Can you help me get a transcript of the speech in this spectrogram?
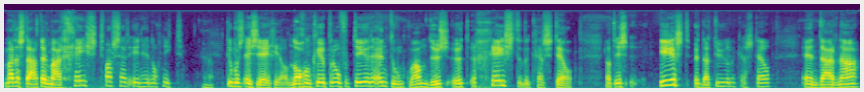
maar dan staat er, maar geest was er in hen nog niet. Ja. Toen moest Ezekiel nog een keer profiteren en toen kwam dus het geestelijk herstel. Dat is eerst het natuurlijk herstel en daarna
